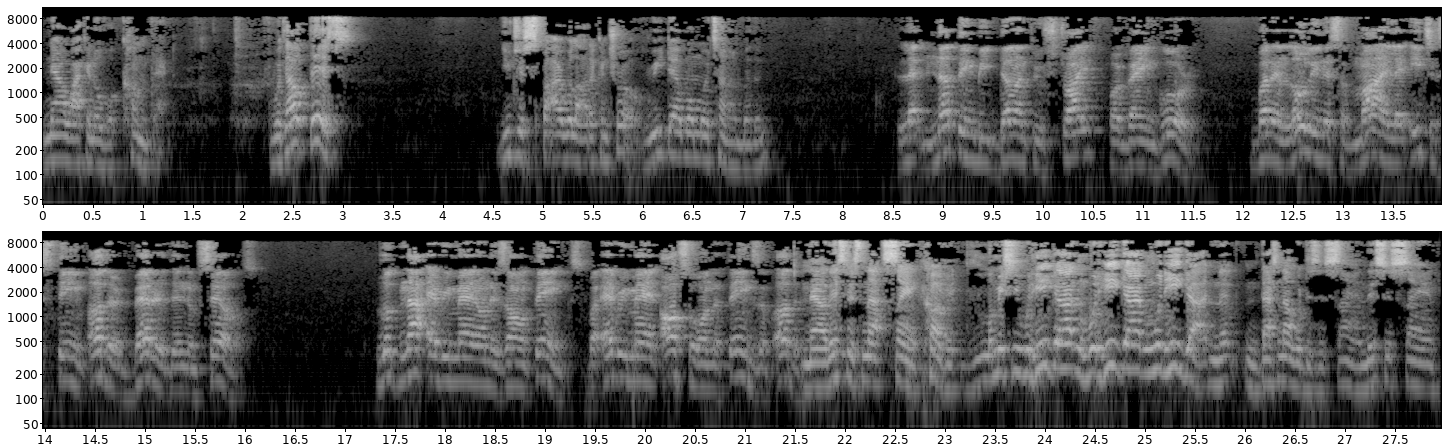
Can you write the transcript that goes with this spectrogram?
Now I can overcome that. Without this, you just spiral out of control. Read that one more time, brother. Let nothing be done through strife or vainglory, but in lowliness of mind let each esteem other better than themselves. Look not every man on his own things, but every man also on the things of others. Now, this is not saying covet. Let me see what he got and what he got and what he got. And, that, and that's not what this is saying. This is saying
